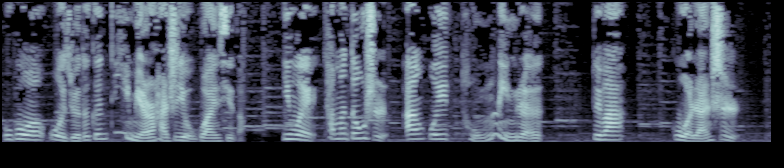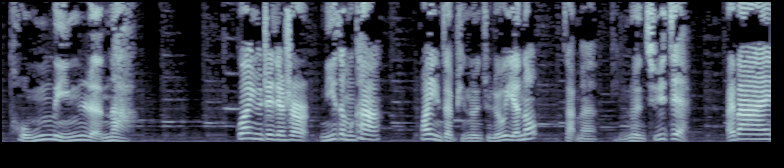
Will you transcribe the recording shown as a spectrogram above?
不过我觉得跟地名还是有关系的，因为他们都是安徽铜陵人，对吧？果然是。同龄人呐，关于这件事儿你怎么看？欢迎在评论区留言哦，咱们评论区见，拜拜。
